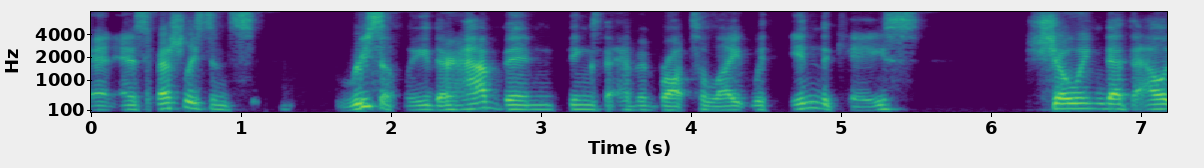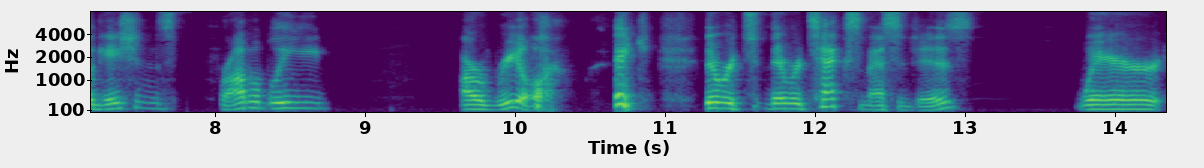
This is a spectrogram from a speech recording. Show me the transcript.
and, and especially since recently there have been things that have been brought to light within the case showing that the allegations probably are real. like there were t- there were text messages where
